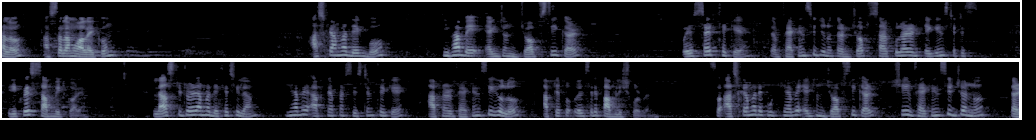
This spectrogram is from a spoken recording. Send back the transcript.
হ্যালো, আসসালামু আলাইকুম। আজকে আমরা দেখব কীভাবে একজন জব সিকার ওয়েবসাইট থেকে তার ভ্যাকেন্সির জন্য তার জব সার্কুলারের এগেনস্ট একটি রিকোয়েস্ট সাবমিট করে। লাস্ট টিউটোরিয়ালে আমরা দেখেছিলাম কীভাবে আপনি আপনার সিস্টেম থেকে আপনার ভ্যাকেন্সিগুলো আপনি আপনার ওয়েবসাইটে পাবলিশ করবেন। সো আজকে আমরা দেখব কীভাবে একজন জব সিকার সেই ভ্যাকেন্সির জন্য তার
